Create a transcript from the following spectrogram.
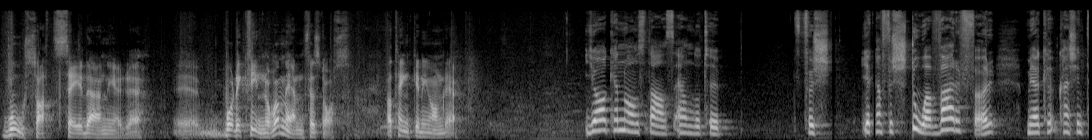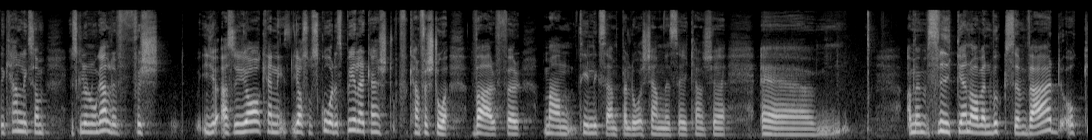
bosatt sig där nere. Eh, Både kvinnor och män förstås. Vad tänker ni om det? Jag kan någonstans ändå typ först- jag kan förstå varför, men jag k- kanske inte kan liksom, jag skulle nog aldrig förstå alltså jag, kan, jag som skådespelare kan, kan förstå varför man till exempel då känner sig kanske eh, ja, men sviken av en vuxenvärld och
